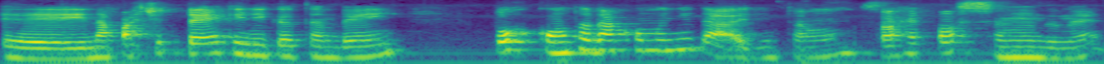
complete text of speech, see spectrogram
é, e na parte técnica também, por conta da comunidade. Então, só reforçando, né?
